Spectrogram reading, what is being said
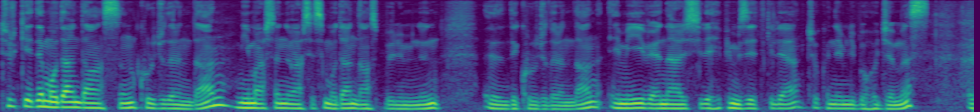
Türkiye'de modern dansın kurucularından, Mimar Sinan Üniversitesi Modern Dans Bölümünün e, de kurucularından, emeği ve enerjisiyle hepimizi etkileyen çok önemli bir hocamız e,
